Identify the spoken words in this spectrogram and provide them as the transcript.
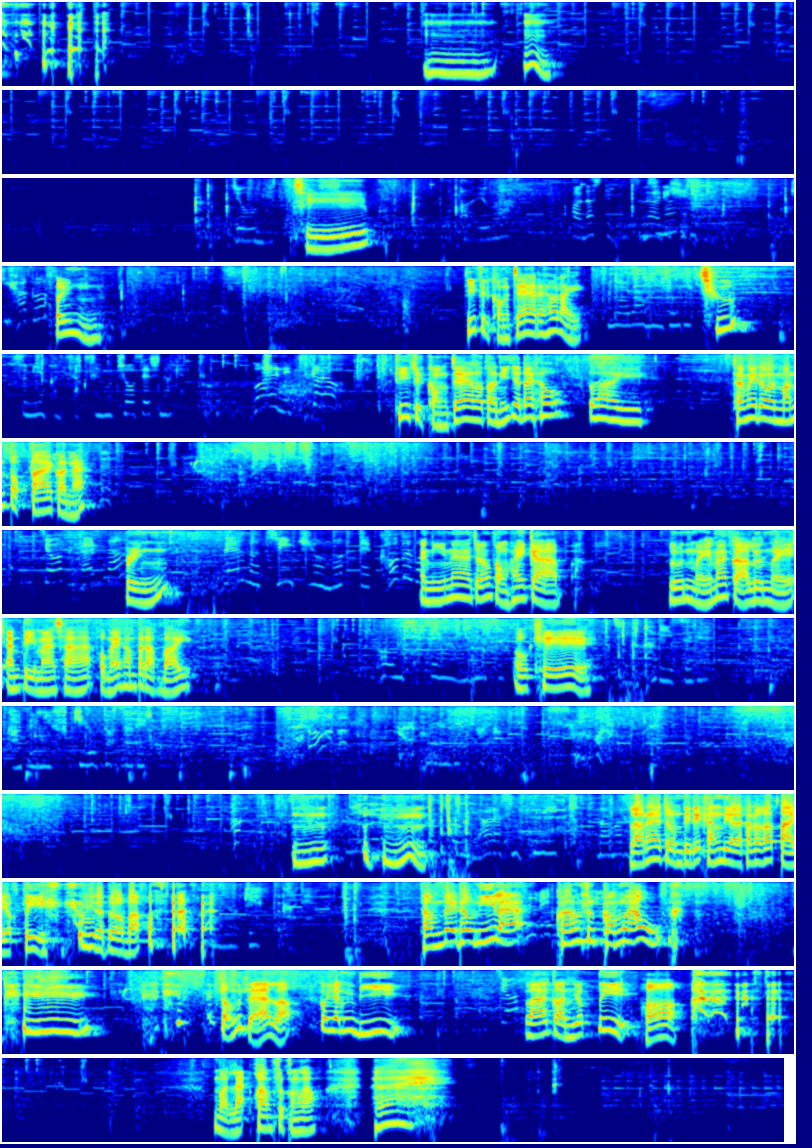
อืม อืม ชีพปึ้ง ที่สุดของแจ้ได้เท่าไหร่ชื้อที่สุดของแจ้เราตอนนี้จะได้เท่าไหร่ถ้าไม่โดนมันตบตายก่อนนะ ปรึง อันนี้น่าจะต้องส่งให้กับรุนเหมยมากกว่ารุนเหมย อันติมาช้า ผมไม่ทำประดับไว้ โอเค อืมอืมเราแน่โจมตีได้ครั้งเดียวแล้วครับ แล้วก็ตายยกตี้ มีแต่ตัวบัฟทำได้เท่านี้แหละ ความสุขของเราสองแสนเหรอ ก็ยังดี ลาก่อนยกตี้ พอ หมดละความสุขของเรา เฮ้ย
